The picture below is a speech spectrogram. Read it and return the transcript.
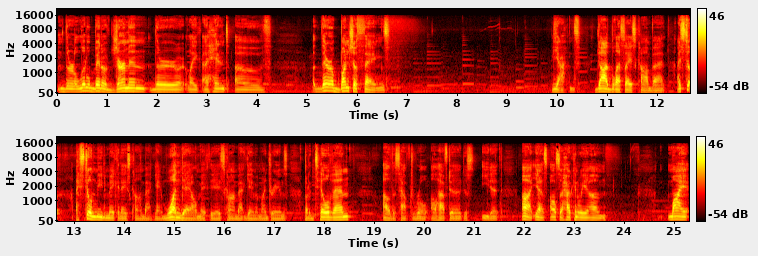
They're a little bit of German. They're like a hint of. They're a bunch of things. Yeah, God bless Ace Combat. I still, I still need to make an Ace Combat game. One day I'll make the Ace Combat game in my dreams, but until then, I'll just have to roll. I'll have to just eat it. Ah, uh, yes. Also, how can we um my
